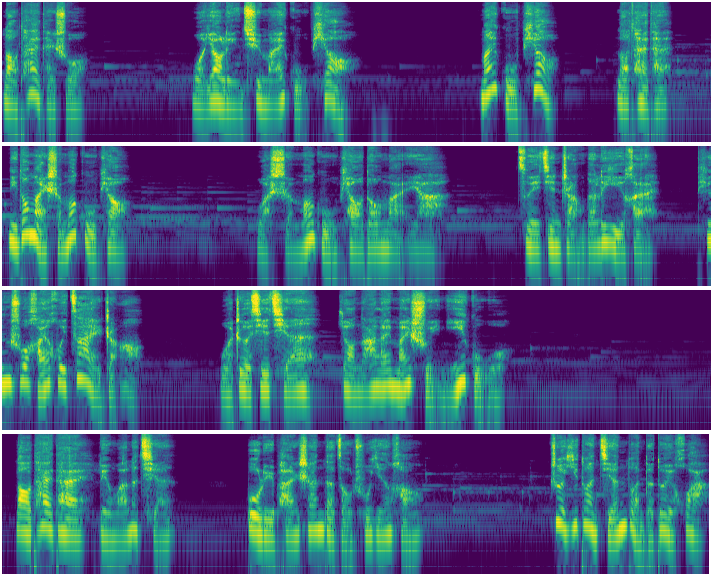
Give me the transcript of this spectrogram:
老太太说：“我要领去买股票。买股票，老太太，你都买什么股票？”我什么股票都买呀，最近涨得厉害，听说还会再涨。我这些钱要拿来买水泥股。老太太领完了钱，步履蹒跚的走出银行。这一段简短的对话，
